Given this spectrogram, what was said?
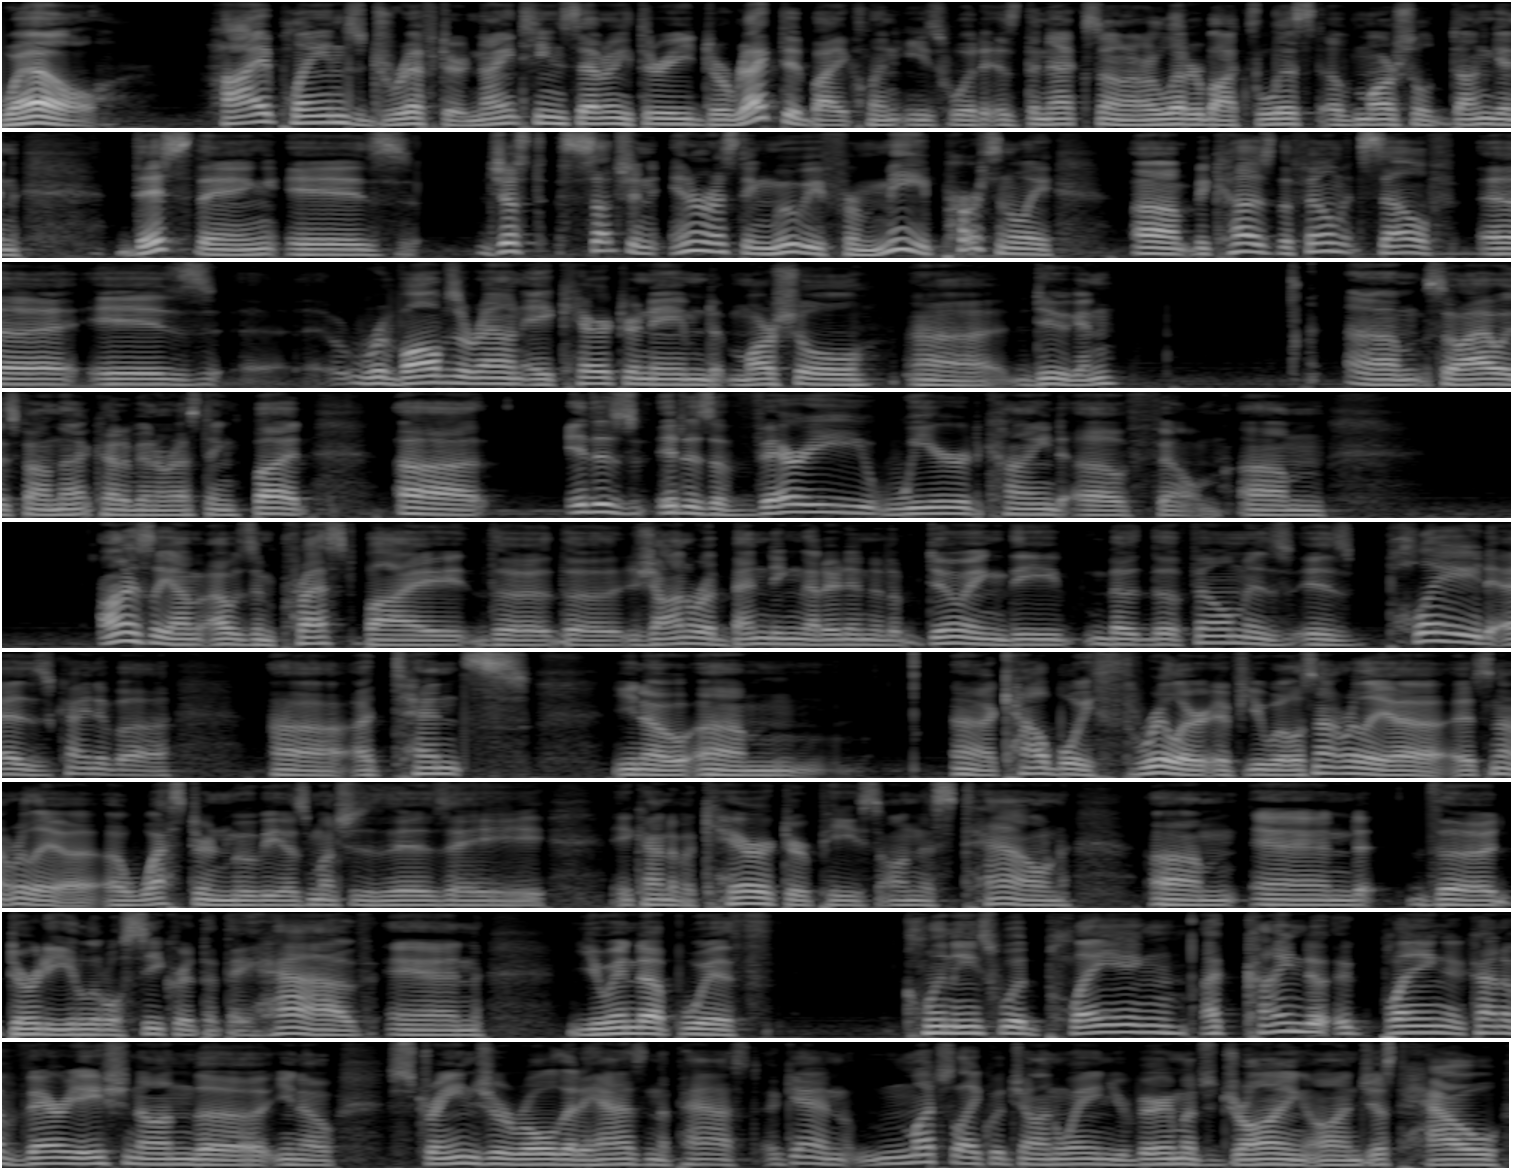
Well, High Plains Drifter, 1973, directed by Clint Eastwood, is the next on our Letterboxd list of Marshall Duncan. This thing is just such an interesting movie for me personally, uh, because the film itself uh, is uh, revolves around a character named Marshall uh, Duncan. Um, so I always found that kind of interesting, but uh, it is it is a very weird kind of film. Um, honestly, I'm, i was impressed by the the genre bending that it ended up doing. the the The film is is played as kind of a uh, a tense, you know, um, uh, cowboy thriller, if you will. It's not really a it's not really a, a, western movie as much as it is a a kind of a character piece on this town um, and the dirty little secret that they have, and you end up with Clint Eastwood playing a kind of playing a kind of variation on the you know stranger role that he has in the past. Again, much like with John Wayne, you're very much drawing on just how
